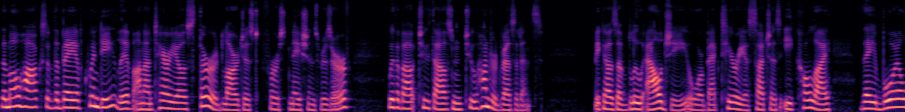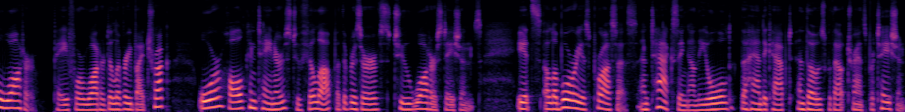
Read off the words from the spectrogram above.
The Mohawks of the Bay of Quinte live on Ontario's third largest First Nations reserve with about 2,200 residents. Because of blue algae or bacteria such as E. coli, they boil water, pay for water delivery by truck, or haul containers to fill up at the reserve's two water stations. It's a laborious process and taxing on the old, the handicapped, and those without transportation,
